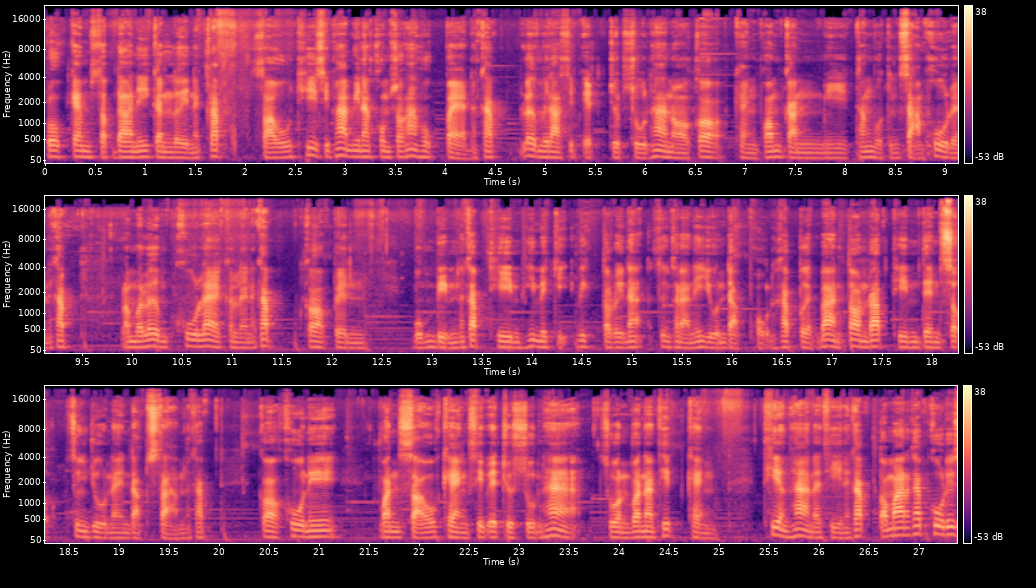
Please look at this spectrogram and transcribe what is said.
โปรแกรมสัปดาห์นี้กันเลยนะครับ เสาร์ที่ 15 มีนาคม 2568 นะครับ เริ่มเวลา 11.05 น ก็แข่งพร้อมกันมีทั้งหมดถึง 3 คู่เลยนะครับ เรามาเริ่มคู่แรกกันเลยนะครับ ก็เป็นบุ๋มบิ๋มนะครับ ทีมฮิเมจิวิกตอรินะ ซึ่งขณะนี้อยู่อันดับ 6 นะครับ เปิดบ้านต้อนรับทีมเดนโซซึ่งอยู่ในอันดับ 3 นะครับ ก็คู่นี้วันเสาร์แข่ง 11.05 ส่วนวันอาทิตย์แข่ง เที่ยง 5 นาทีนะครับ ต่อมานะครับคู่ที่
